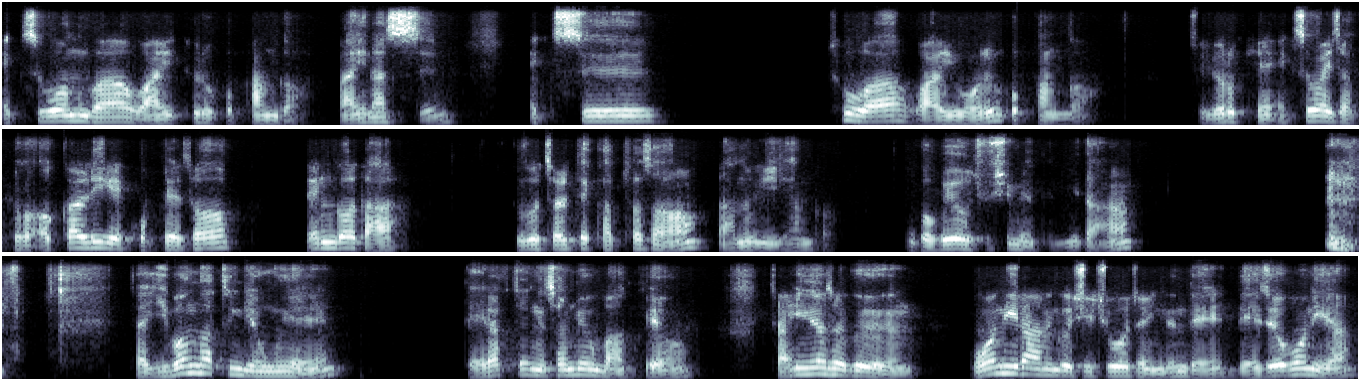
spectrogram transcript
x1과 y2를 곱한 거 마이너스 x2와 y1을 곱한 거 이렇게 xy 좌표가 엇갈리게 곱해서 뺀 거다. 그거 절대값 쳐서 나누기 한 거. 이거 외워주시면 됩니다. 자, 2번 같은 경우에 대략적인 설명만 할게요. 자, 이 녀석은 원이라는 것이 주어져 있는데 내저원이야.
